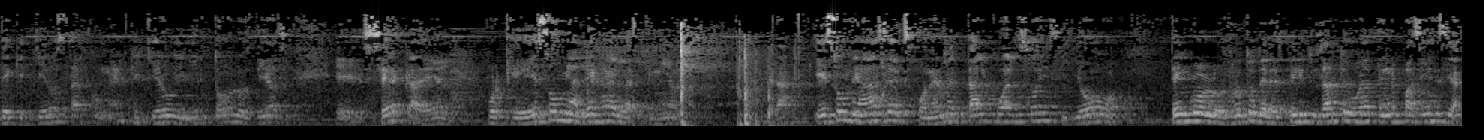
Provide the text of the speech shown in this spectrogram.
de que quiero estar con Él, que quiero vivir todos los días eh, cerca de Él, porque eso me aleja de las tinieblas. Eso me hace exponerme tal cual soy. Si yo tengo los frutos del Espíritu Santo, voy a tener paciencia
